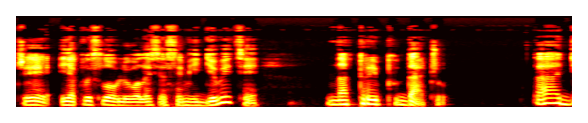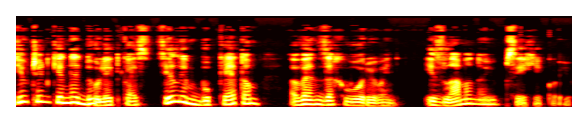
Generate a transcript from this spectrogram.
Чи, як висловлювалися самі дівиці, на трип-дачу. Та дівчинки недолітка з цілим букетом вензахворювань і зламаною психікою.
